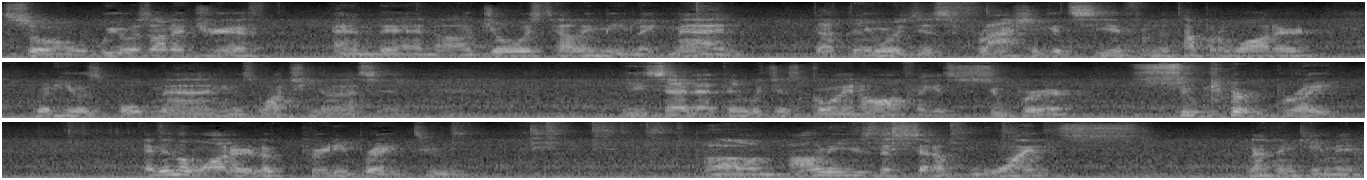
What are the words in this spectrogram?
So we was on a drift, and then uh, Joe was telling me like, man, that thing was just flashing. You could see it from the top of the water when he was boatman. He was watching us, and he said that thing was just going off. Like it's super, super bright. And in the water, it looked pretty bright too. Um, I only used this setup once. Nothing came in.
